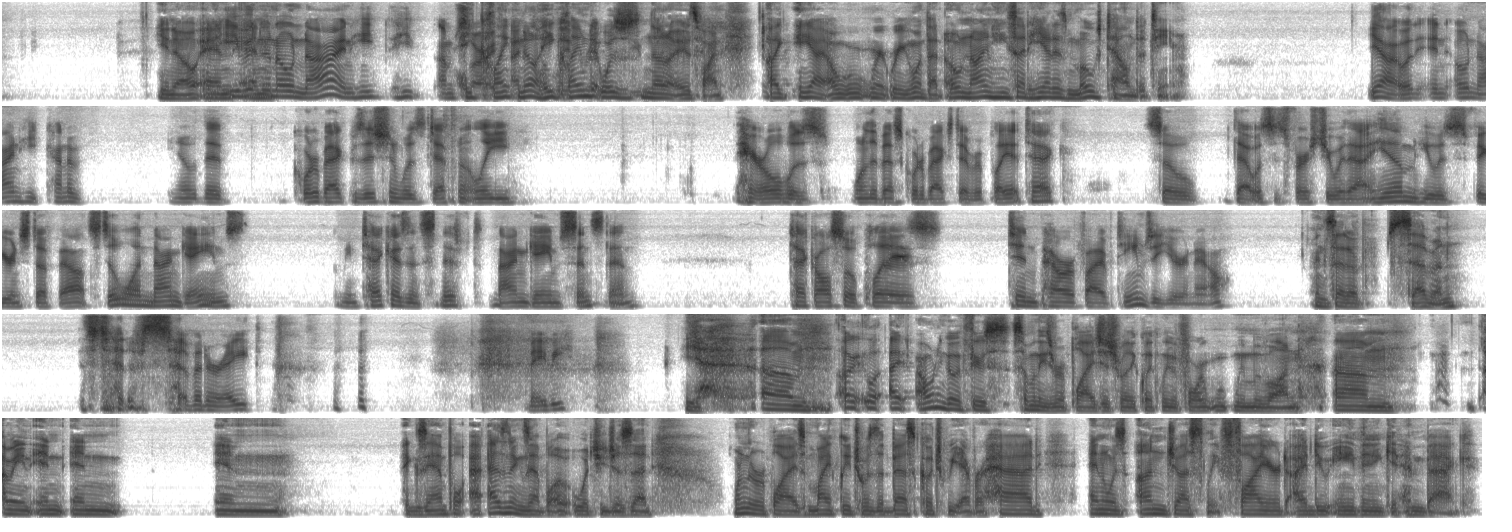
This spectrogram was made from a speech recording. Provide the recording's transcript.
You know, and even and in 09, he he I'm he sorry. claimed no, he claimed it was no, no, it's fine. Like yeah, where, where you went that 09, he said he had his most talented team. Yeah, in 09 he kind of you know the quarterback position was definitely Harrell was one of the best quarterbacks to ever play at Tech. So that was his first year without him. He was figuring stuff out. Still won nine games. I mean, Tech hasn't sniffed nine games since then. Tech also plays 10 Power Five teams a year now instead of seven. instead of seven or eight. Maybe. Yeah. Um, okay, I, I want to go through some of these replies just really quickly before we move on. Um, I mean, in, in, in example, as an example of what you just said, one of the replies, Mike Leach was the best coach we ever had and was unjustly fired. I'd do anything to get him back.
